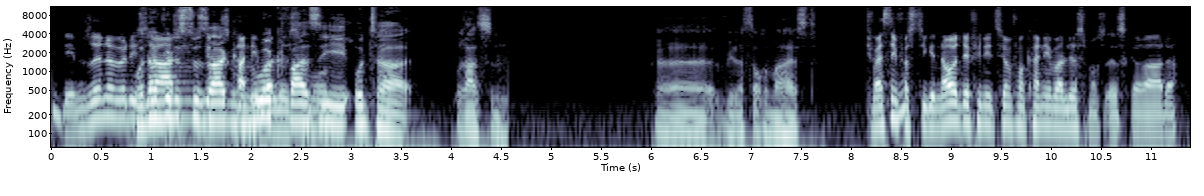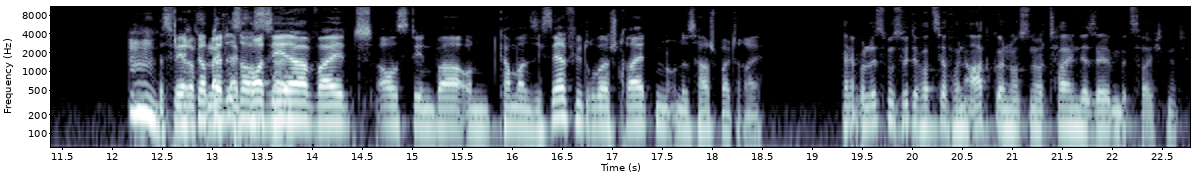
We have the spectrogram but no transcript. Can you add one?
in dem Sinne würde ich Und sagen. dann würdest du sagen, nur quasi Unterrassen. Äh, wie das auch immer heißt. Ich weiß nicht, was die genaue Definition von Kannibalismus ist gerade. Das wäre Ich glaube, vielleicht das ist ein auch Vorteil. sehr weit ausdehnbar und kann man sich sehr viel drüber streiten und ist Haarspalterei. Kannibalismus wird ja von Artgenossen oder Teilen derselben bezeichnet.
